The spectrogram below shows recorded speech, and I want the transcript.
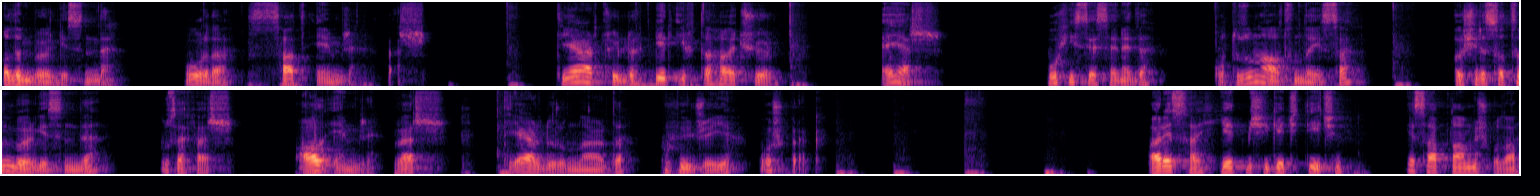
alım bölgesinde. Burada sat emri ver. Diğer türlü bir iftaha açıyorum. Eğer bu hisse senedi 30'un altındaysa aşırı satım bölgesinde bu sefer al emri ver. Diğer durumlarda bu hücreyi boş bırak. RSI 70'i geçtiği için hesaplanmış olan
